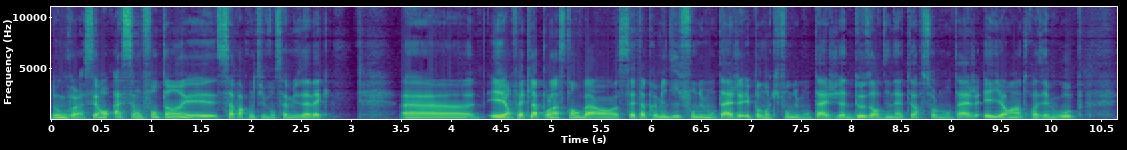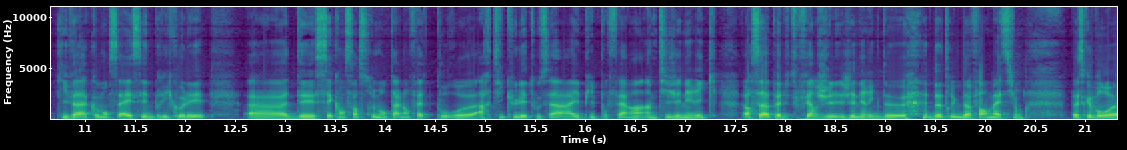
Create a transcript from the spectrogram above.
Donc voilà, c'est assez enfantin et ça par contre ils vont s'amuser avec. Euh, et en fait, là, pour l'instant, bah, cet après-midi, ils font du montage. Et pendant qu'ils font du montage, il y a deux ordinateurs sur le montage. Et il y aura un troisième groupe qui va commencer à essayer de bricoler euh, des séquences instrumentales, en fait, pour euh, articuler tout ça. Et puis pour faire un, petit générique. Alors, ça va pas du tout faire générique de, trucs d'information. Parce que bon,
